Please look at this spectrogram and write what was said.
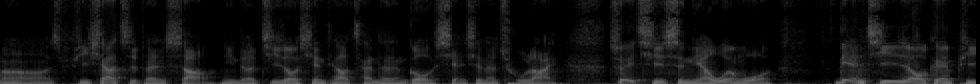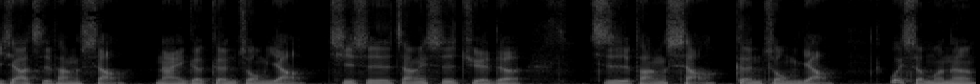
呃，皮下脂肪少，你的肌肉线条才能够显现的出来。所以，其实你要问我练肌肉跟皮下脂肪少哪一个更重要？其实张医师觉得脂肪少更重要。为什么呢？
